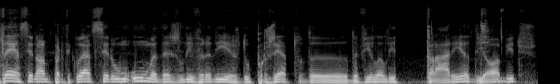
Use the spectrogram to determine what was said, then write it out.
Tem essa enorme particularidade de ser um, uma das livrarias do projeto da Vila Litoral literária de Óbidos,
